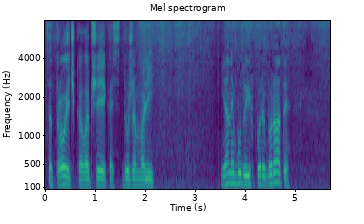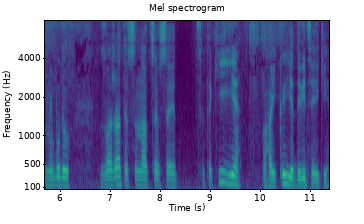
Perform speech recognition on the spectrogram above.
Це троєчка, взагалі якась дуже малі. Я не буду їх перебирати. Не буду зважати все на це все. Це такі є. Гайки є, дивіться які.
